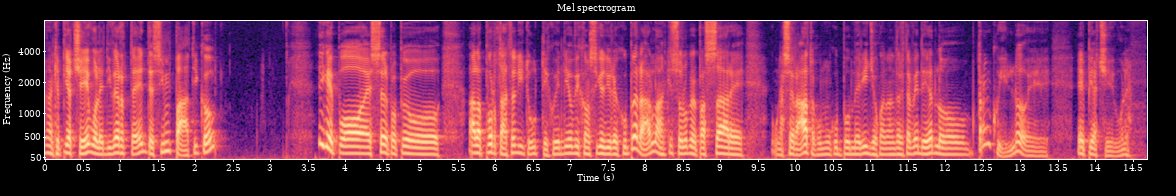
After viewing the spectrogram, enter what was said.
anche piacevole, divertente, simpatico e che può essere proprio alla portata di tutti, quindi io vi consiglio di recuperarlo anche solo per passare una serata, comunque un pomeriggio quando andrete a vederlo tranquillo e, e piacevole.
